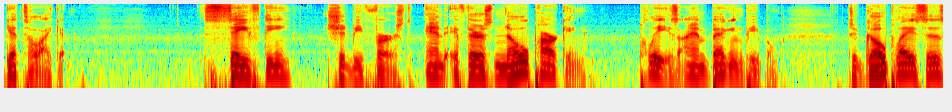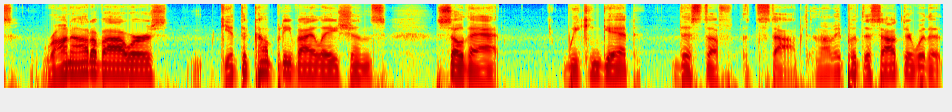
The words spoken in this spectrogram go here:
get to like it safety should be first. And if there's no parking, please, I am begging people to go places, run out of hours, get the company violations so that we can get this stuff stopped. Now they put this out there with a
